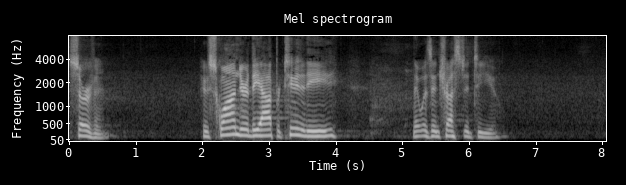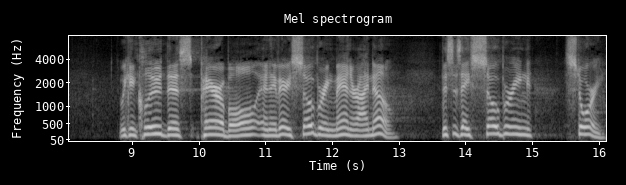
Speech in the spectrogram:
servant who squandered the opportunity that was entrusted to you? We conclude this parable in a very sobering manner, I know. This is a sobering story.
